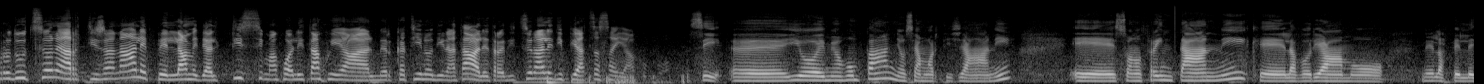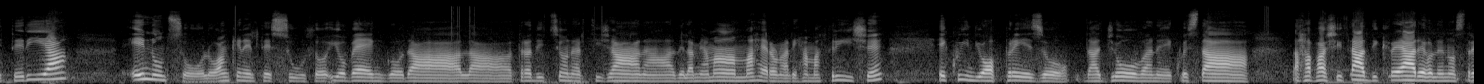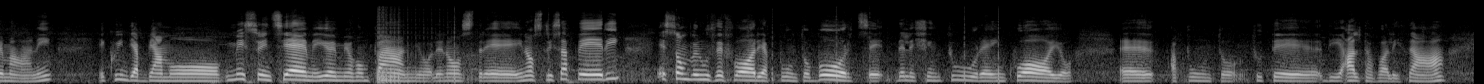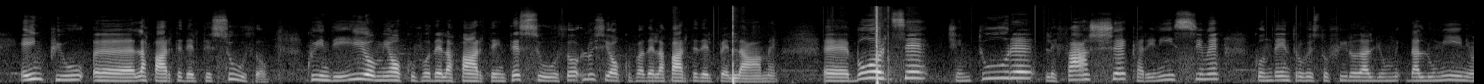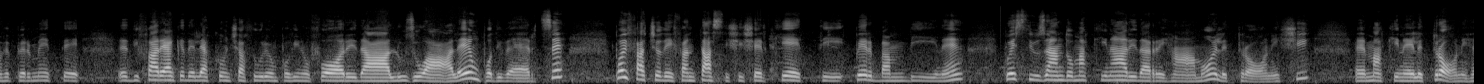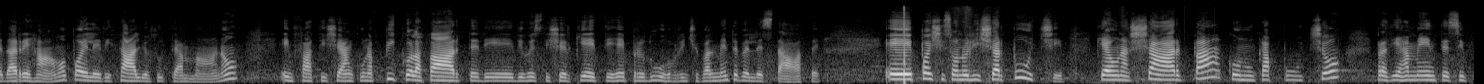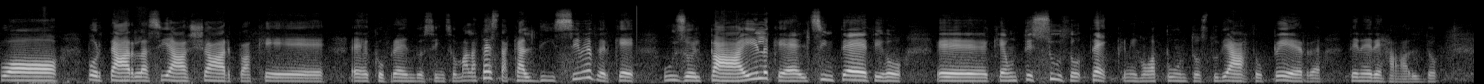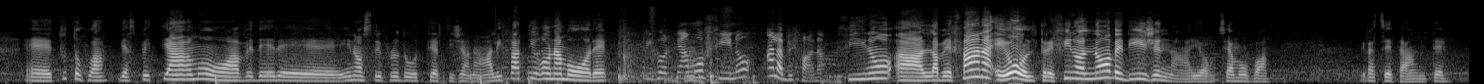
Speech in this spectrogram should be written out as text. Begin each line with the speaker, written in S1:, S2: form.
S1: Produzione artigianale pellame di altissima qualità qui al mercatino di Natale tradizionale di Piazza San Jacopo.
S2: Sì, eh, io e mio compagno siamo artigiani e sono 30 anni che lavoriamo nella pelletteria e non solo, anche nel tessuto. Io vengo dalla tradizione artigiana della mia mamma che era una ricamatrice e quindi ho appreso da giovane questa la capacità di creare con le nostre mani e quindi abbiamo messo insieme io e il mio compagno nostre, i nostri saperi e sono venute fuori appunto borse, delle cinture in cuoio, eh, appunto tutte di alta qualità e in più eh, la parte del tessuto. Quindi io mi occupo della parte in tessuto, lui si occupa della parte del pellame. Eh, borse, cinture, le fasce carinissime con dentro questo filo d'alluminio che permette eh, di fare anche delle acconciature un pochino fuori dall'usuale, un po' diverse. Poi faccio dei fantastici cerchietti per bambine, questi usando macchinari da ricamo elettronici, eh, macchine elettroniche da ricamo, poi le ritaglio tutte a mano. Infatti c'è anche una piccola parte di, di questi cerchietti che produco principalmente per l'estate e poi ci sono gli sciarpucci che è una sciarpa con un cappuccio, praticamente si può portarla sia a sciarpa che eh, coprendosi insomma la testa caldissime perché uso il pile che è il sintetico eh, che è un tessuto tecnico appunto studiato per tenere caldo. Eh, tutto qua, vi aspettiamo a vedere i nostri prodotti artigianali fatti con amore.
S1: Ricordiamo fino alla Befana.
S2: Fino alla Befana e oltre, fino al 9 di gennaio siamo qua. Grazie tante.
